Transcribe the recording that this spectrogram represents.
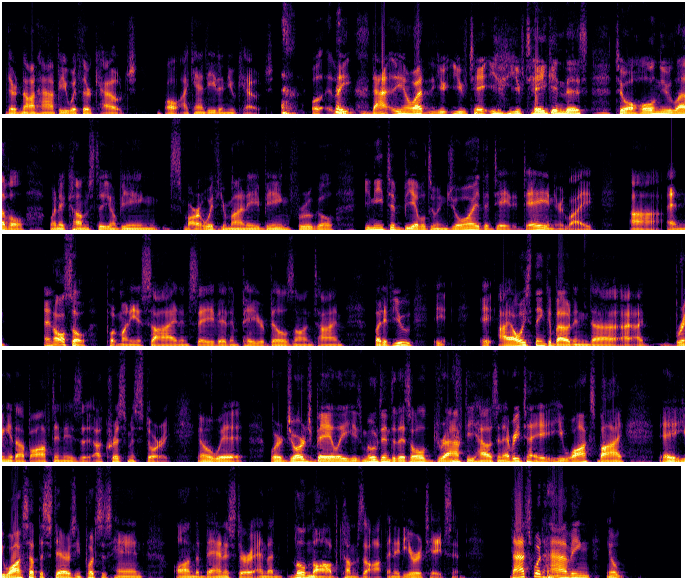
they're not happy with their couch. Well, I can't eat a new couch. well, like that, you know what? You, you've taken you've taken this to a whole new level when it comes to you know being smart with your money, being frugal. You need to be able to enjoy the day to day in your life, uh, and and also put money aside and save it and pay your bills on time. But if you, it, it, I always think about, and uh, I, I, bring it up often, is a, Christmas story. You know, where, where George Bailey, he's moved into this old drafty house, and every time he walks by, uh, he walks up the stairs, he puts his hand on the banister, and the little knob comes off, and it irritates him. That's what having, you know,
